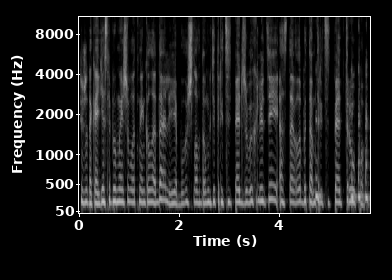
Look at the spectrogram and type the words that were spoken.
Ксюша такая, если бы мои животные голодали, я бы вошла в дом, где 35 живых людей, оставила бы там 35 трупов.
